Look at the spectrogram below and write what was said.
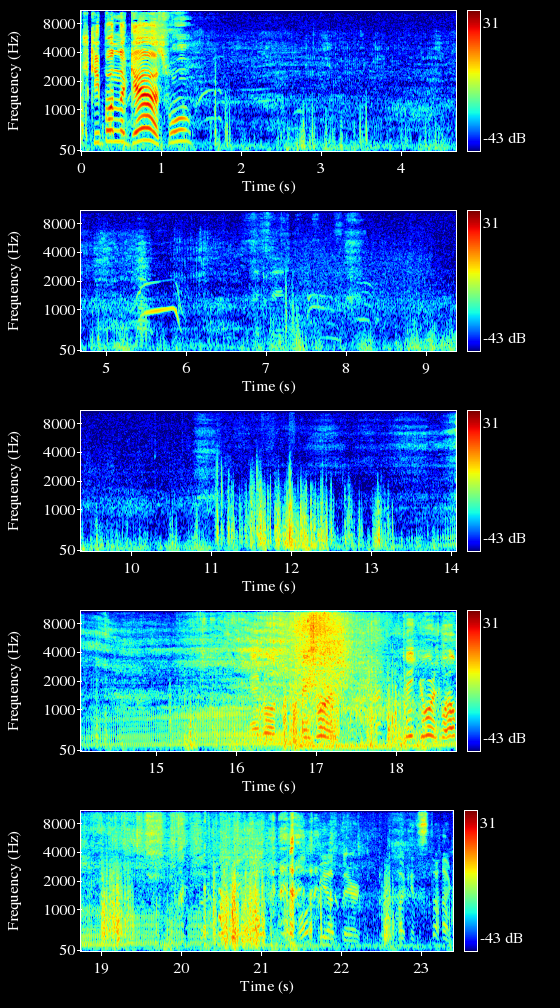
Just keep on the gas, fool. Hey, bro, take yours. Take yours. Go help. We'll both be up there, fucking stuck.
